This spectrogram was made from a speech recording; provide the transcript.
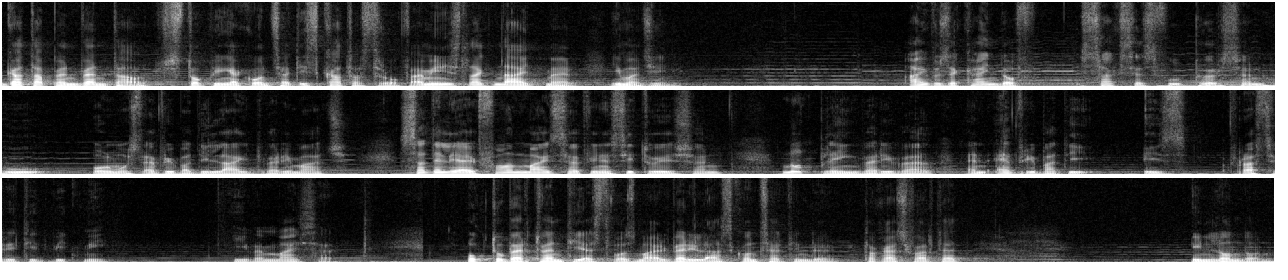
got up and went out, stopping a concert is catastrophe. I mean, it's like nightmare, imagine. I was a kind of successful person who almost everybody liked very much, suddenly I found myself in a situation not playing very well, and everybody is frustrated with me, even myself. October 20th was my very last concert in the Takács Quartet in London,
